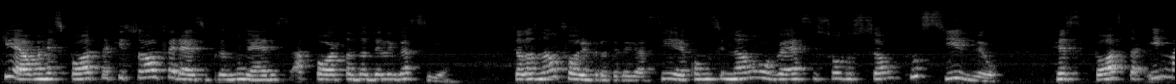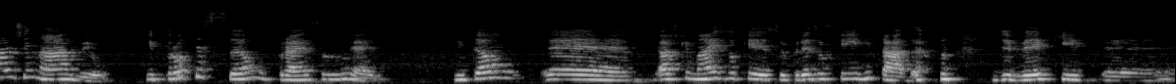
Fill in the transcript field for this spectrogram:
que é uma resposta que só oferece para as mulheres a porta da delegacia. Se elas não forem para a delegacia, é como se não houvesse solução possível, resposta imaginável e proteção para essas mulheres. Então, é, acho que mais do que surpresa, eu fiquei irritada de ver que é,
